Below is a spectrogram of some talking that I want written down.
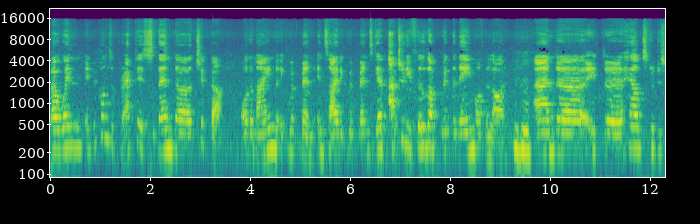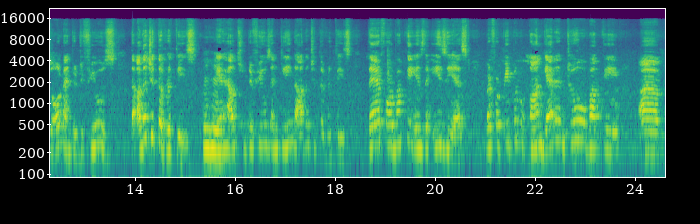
but when it becomes a practice, then the chitta or the mind equipment, inside equipments, get actually filled up with the name of the Lord. Mhm. And uh, it uh, helps to dissolve and to diffuse the other chitta vrittis. Mhm. It helps to diffuse and clean the other chitta vrittis. Therefore, bhakti is the easiest. But for people who can't get into bhakti um,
